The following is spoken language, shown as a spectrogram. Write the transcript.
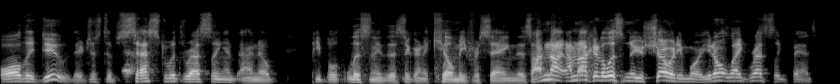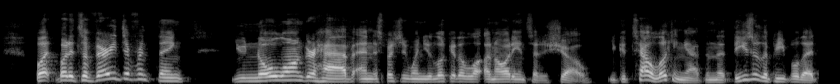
all they do. They're just obsessed with wrestling. And i know people listening to this are going to kill me for saying this. I'm not i'm not going to listen to your show anymore. You don't like wrestling fans. But but it's a very different thing you no longer have and especially when you look at a, an audience at a show you could tell looking at them that these are the people that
